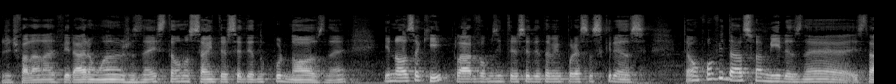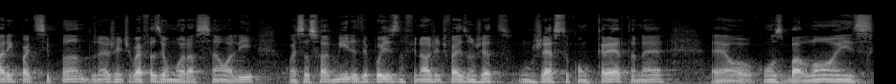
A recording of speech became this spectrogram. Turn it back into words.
a gente falar, ah, viraram anjos, né? Estão no céu intercedendo por nós, né? E nós aqui, claro, vamos interceder também por essas crianças. Então, convidar as famílias, né, estarem participando, né? A gente vai fazer uma oração ali com essas famílias. Depois, no final, a gente faz um gesto, um gesto concreto, né? É, com os balões,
